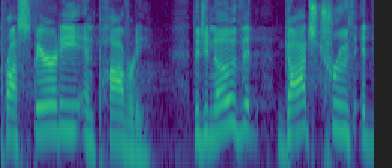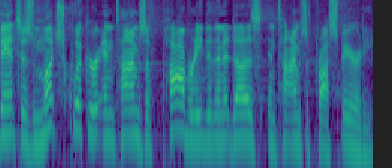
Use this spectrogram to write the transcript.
prosperity and poverty, did you know that God's truth advances much quicker in times of poverty than it does in times of prosperity.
